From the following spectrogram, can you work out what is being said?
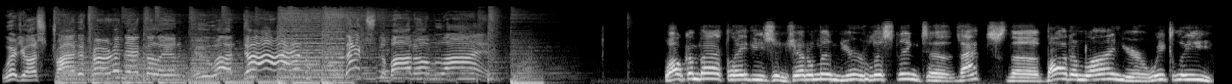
We're just trying to turn a nickel into a dime. That's the bottom line. Welcome back, ladies and gentlemen. You're listening to That's the Bottom Line, your weekly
